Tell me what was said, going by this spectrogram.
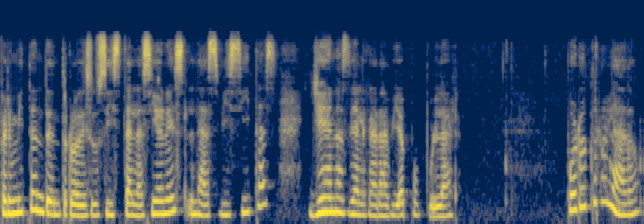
permiten dentro de sus instalaciones las visitas llenas de algarabía popular. Por otro lado,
